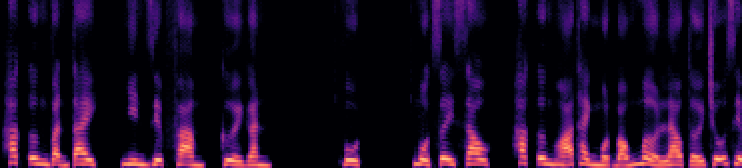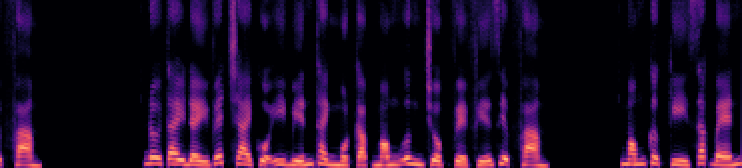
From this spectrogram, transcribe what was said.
Hắc ưng vặn tay, nhìn Diệp Phàm, cười gằn. Vụt. Một giây sau, Hắc ưng hóa thành một bóng mờ lao tới chỗ Diệp Phàm. Đôi tay đầy vết chai của y biến thành một cặp móng ưng chộp về phía Diệp Phàm. Móng cực kỳ sắc bén,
